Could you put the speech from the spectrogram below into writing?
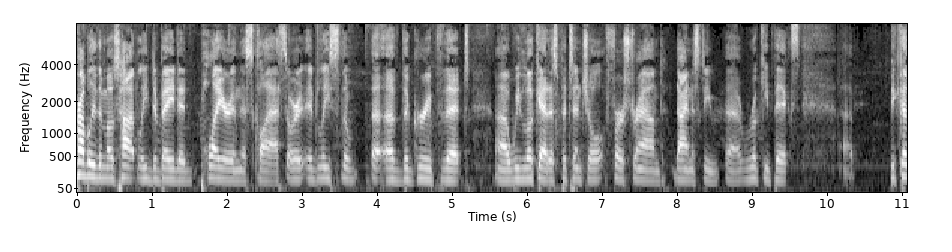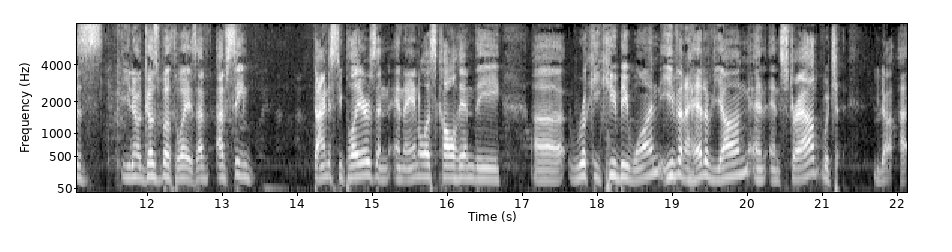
probably the most hotly debated player in this class, or at least the uh, of the group that uh, we look at as potential first round dynasty uh, rookie picks, uh, because you know it goes both ways. I've I've seen dynasty players and, and analysts call him the uh, rookie QB one, even ahead of Young and, and Stroud, which you know I,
